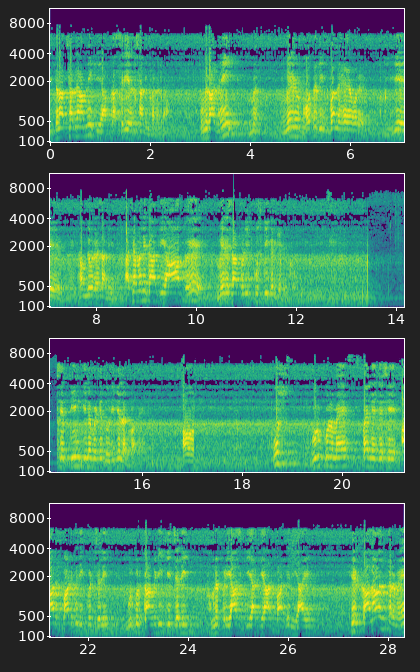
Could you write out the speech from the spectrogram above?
इतना अच्छा व्यायाम नहीं किया, आपका शरीर अच्छा नहीं बन रहा। उन्होंने कहा, नहीं मेरे बहुत अधिक बल है और ये कमज़ोर ऐसा नहीं अच्छा मैंने कहा कि आप मेरे साथ थोड़ी कुश्ती करके देखो। से तीन किलोमीटर दूरी के लगभग है। और उस गुरुकुल में पहले जैसे आर्ष पाठ विधि कुछ चली, गुरुकुल कॉमेडी की चली, हमने प्रयास किया कि आर्ष पाठ विधि आए। फिर कालांतर में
